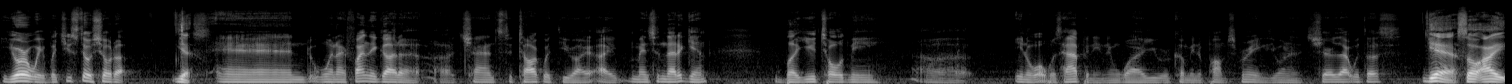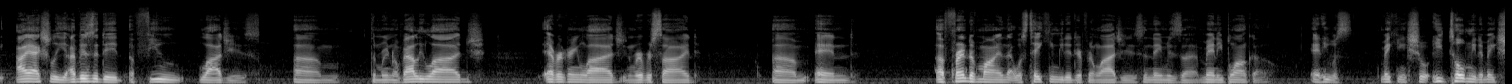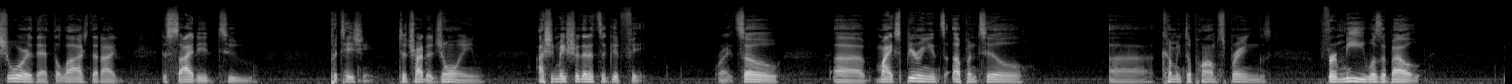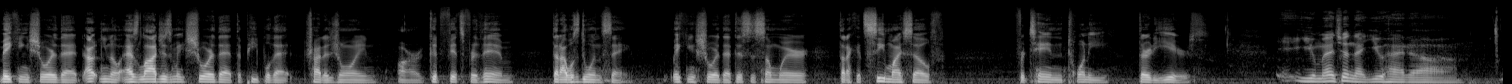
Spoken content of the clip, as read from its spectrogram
your way, but you still showed up. Yes. And when I finally got a, a chance to talk with you, I, I mentioned that again, but you told me, uh, you know, what was happening and why you were coming to Palm Springs. You want to share that with us? Yeah, so I I actually I visited a few lodges, um, the Moreno Valley Lodge, Evergreen Lodge in Riverside, um, and a friend of mine that was taking me to different lodges. His name is uh, Manny Blanco, and he was making sure he told me to make sure that the lodge that I decided to petition to try to join, I should make sure that it's a good fit, right? So uh, my experience up until uh, coming to Palm Springs for me was about making sure that uh, you know as lodges make sure that the people that try to join are good fits for them that I was doing the same making sure that this is somewhere that I could see myself for 10 20 30 years You mentioned that you had uh,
